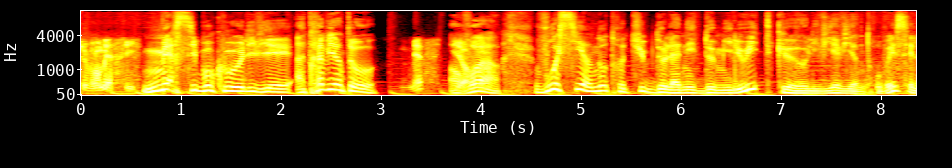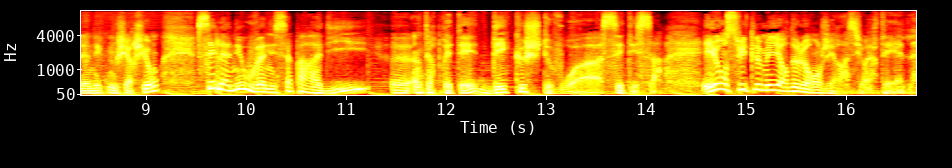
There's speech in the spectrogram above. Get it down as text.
je vous remercie. Merci beaucoup, Olivier. À très bientôt. Merci. Au revoir. Voici un autre tube de l'année 2008 que Olivier vient de trouver. C'est l'année que nous cherchions. C'est l'année où Vanessa Paradis euh, interprétait Dès que je te vois. C'était ça. Et ensuite, le meilleur de Laurent Gérard sur RTL.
